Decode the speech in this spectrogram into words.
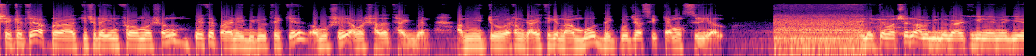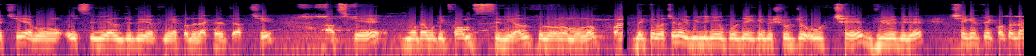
সেক্ষেত্রে আপনারা কিছুটা ইনফরমেশন পেতে পারেন এই ভিডিও থেকে, অবশ্যই আমার সাথে থাকবেন। আমি একটু এখন গাড়ি থেকে নামবো, দেখব যে আজকে কেমন সিরিয়াল দেখতে পাচ্ছেন, আমি কিন্তু গাড়ি থেকে নেমে গিয়েছি এবং এই সিরিয়াল যদি আপনি আপনাদের দেখাতে চাচ্ছি, আজকে মোটামুটি কম সিরিয়াল তুলনামূলক। দেখতে পাচ্ছেন, ওই বিল্ডিং এর উপর দিয়ে কিন্তু সূর্য উঠছে ধীরে ধীরে। সেক্ষেত্রে কতটা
